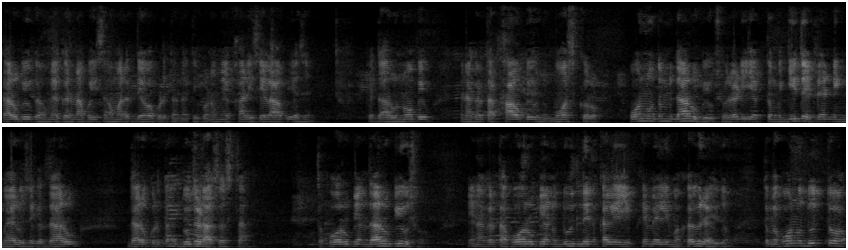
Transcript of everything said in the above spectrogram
દારૂ પીવું કે અમે ઘરના પૈસા અમારે દેવા પડતા નથી, પણ અમે ખારી સેલા આપીએ છીએ કે દારૂ ન પીવું એના કરતાં ખાવ, પીવું ને મોજ કરો. ફોનનું તમે દારૂ પીવું છો રેડી એક તમે ગીતે ટ્રેન્ડિંગમાં આવેલું છે કે દારૂ દારૂ કરતાં દૂધડા સસ્તા. તો સો રૂપિયાનું દારૂ પીવું છો? એના કરતાં સો રૂપિયાનું દૂધ લઈને ખાલી ફેમિલીમાં ખવડાવી દો. તમે સોનું દૂધ તો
